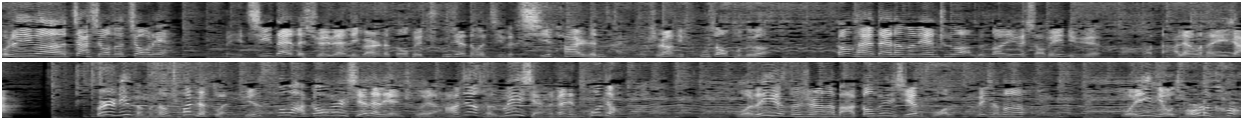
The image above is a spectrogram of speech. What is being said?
我是一个驾校的教练，每期带的学员里边呢，都会出现那么几个奇葩人才，有时让你哭笑不得。刚才带他们练车，轮到一个小美女啊，我打量了她一下，不是你怎么能穿着短裙、丝袜、高跟鞋来练车呀？啊，这样很危险的，赶紧脱掉。我的意思是让她把高跟鞋脱了，没想到我一扭头的空，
